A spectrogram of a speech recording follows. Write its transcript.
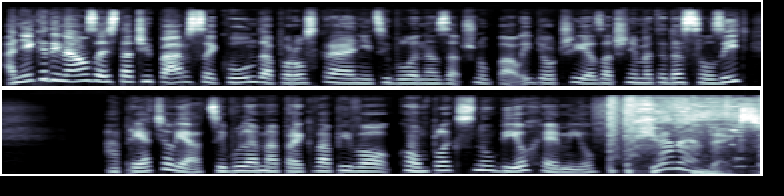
A niekedy naozaj stačí pár sekúnd a po rozkrajaní cibule nás začnú paliť oči a začneme teda slziť. A priatelia, cibuľa má prekvapivo komplexnú biochémiu. Chemendex.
